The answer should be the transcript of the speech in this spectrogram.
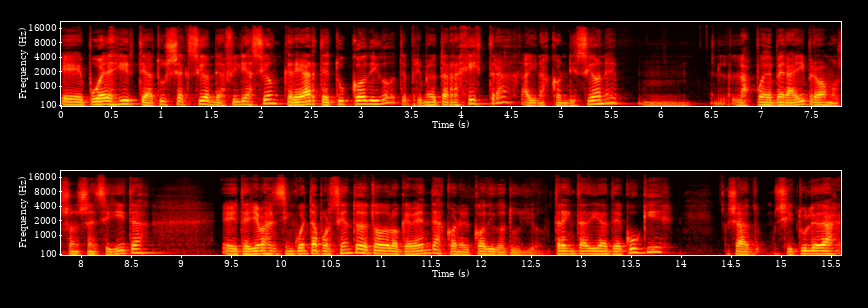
eh, puedes irte a tu sección de afiliación, crearte tu código, te, primero te registras, hay unas condiciones, mm, las puedes ver ahí, pero vamos, son sencillitas. Eh, te llevas el 50% de todo lo que vendas con el código tuyo. 30 días de cookies, o sea, si tú le das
